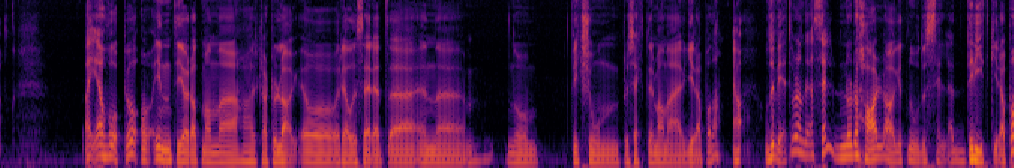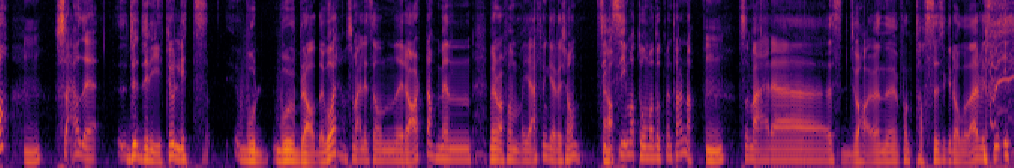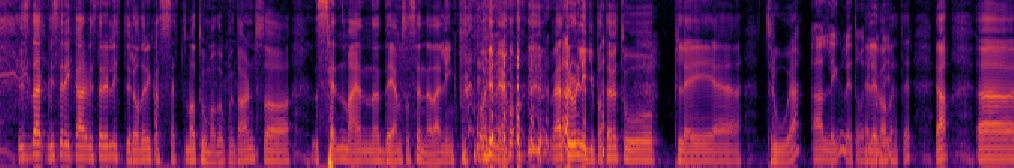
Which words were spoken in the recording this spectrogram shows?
Nei, Jeg håper jo innen ti år at man uh, har klart å, lage, å realisere et, uh, en, uh, noen fiksjonprosjekter man er gira på. da Ja. Og du vet jo hvordan det er selv. Når du har laget noe du selv er dritgira på, Mm. så er jo det Du driter jo litt hvor, hvor bra det går, som er litt sånn rart, da. Men, men i hvert fall jeg fungerer sånn. Si, Ja. si Matoma-dokumentaren, da. Mm. Som er eh, Du har jo en eh, fantastisk rolle der. Hvis, du, hvis, det er, hvis, dere ikke har, hvis dere lytter og dere ikke har sett Matoma-dokumentaren, så send meg en eh, DM, så sender jeg deg link på Vimeo. Men jeg tror den ligger på TV2 Play, eh, tror jeg. Ja, ligger litt rundt Eller hva det heter. Ja.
